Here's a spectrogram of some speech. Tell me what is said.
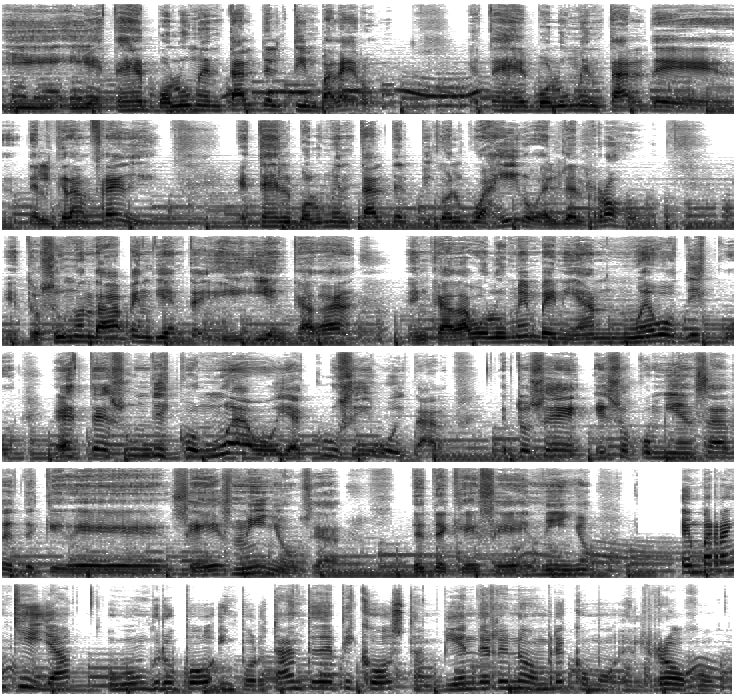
Y, este es el volumen tal del timbalero, este es el volumen tal del Gran Freddy, este es el volumen tal del Pico el Guajiro, el del Rojo. Entonces uno andaba pendiente y, en, cada, en cada volumen venían nuevos discos. Este es un disco nuevo y exclusivo y tal. Entonces eso comienza desde que se es niño, o sea, desde que se es niño. En Barranquilla hubo un grupo importante de picos, también de renombre, como El Rojo,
